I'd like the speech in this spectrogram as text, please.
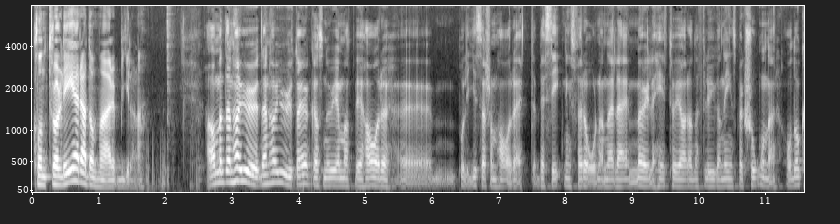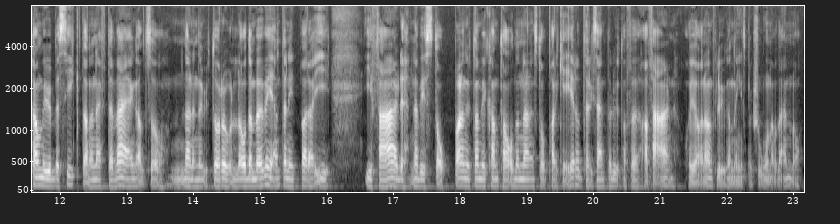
kontrollera de här bilarna? Ja, men den har ju, den har ju utökats nu i och med att vi har eh, poliser som har ett besiktningsförordnande eller möjlighet att göra flygande inspektioner. Och då kan vi ju besikta den efter väg, alltså när den är ute och rullar. Och den behöver egentligen inte vara i, i färd när vi stoppar den, utan vi kan ta den när den står parkerad, till exempel utanför affären och göra en flygande inspektion av den. Och,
